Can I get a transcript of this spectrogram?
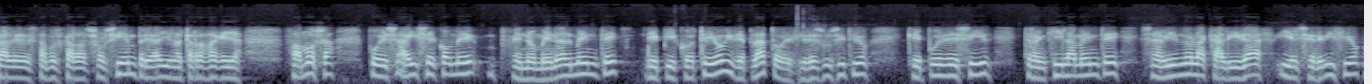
sale esta buscar al sol siempre, ahí en la terraza aquella famosa, pues ahí se come fenomenalmente de picoteo y de plato, es decir, es un sitio que puedes ir tranquilamente sabiendo la calidad y el servicio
